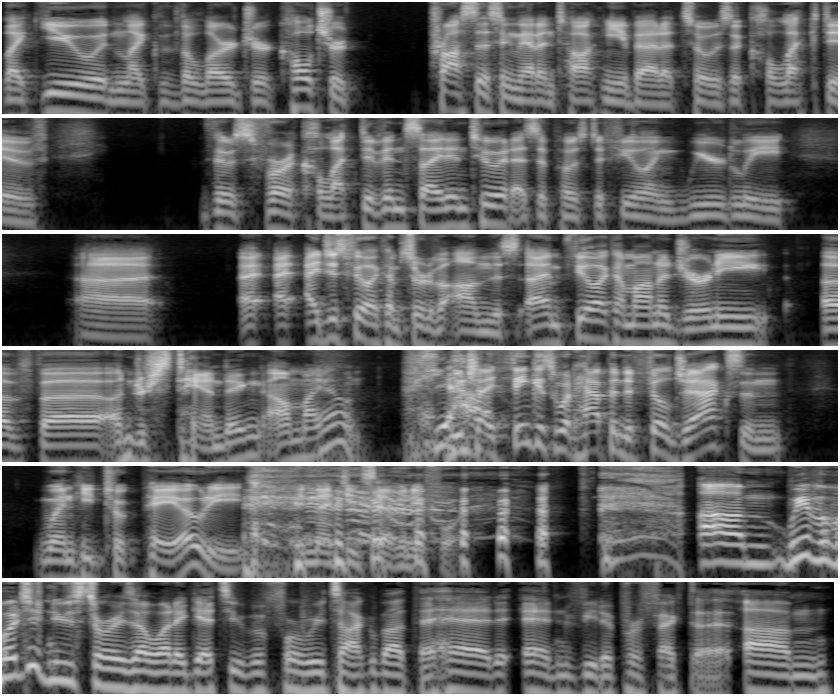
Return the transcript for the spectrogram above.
like you and like the larger culture processing that and talking about it so it was a collective there was for a collective insight into it as opposed to feeling weirdly uh, I, I, just feel like I'm sort of on this. I feel like I'm on a journey of uh, understanding on my own, Yeah. which I think is what happened to Phil Jackson when he took peyote in 1974. Um, we have a bunch of news stories I want to get to before we talk about the head and Vida Perfecta. Um,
